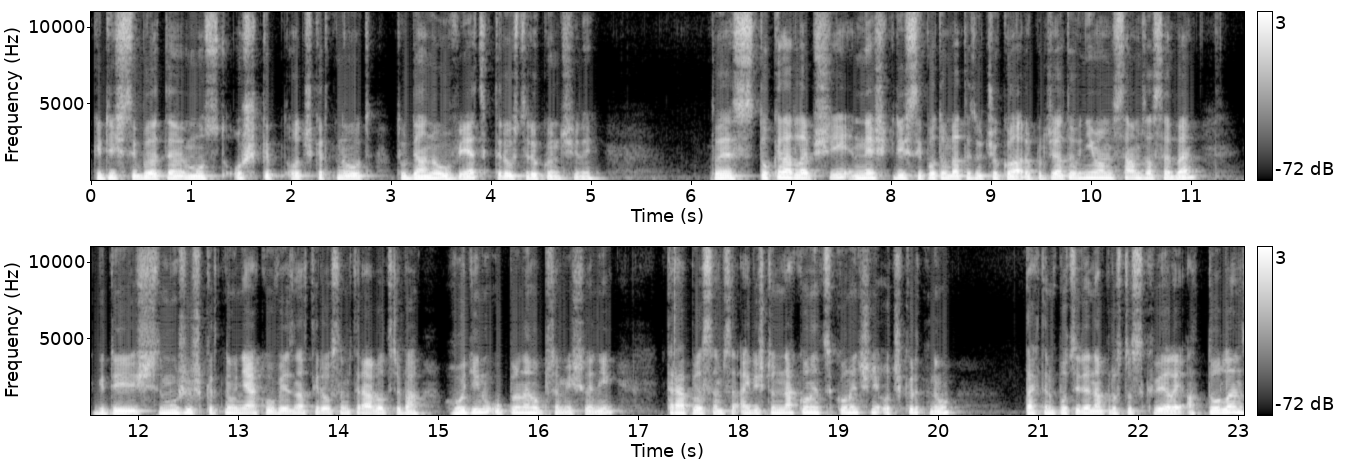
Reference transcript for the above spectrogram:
když si budete moct oškrt, odškrtnout tu danou věc, kterou jste dokončili. To je stokrát lepší, než když si potom dáte tu čokoládu, protože já to vnímám sám za sebe, když můžu škrtnout nějakou věc, na kterou jsem trávil třeba hodinu úplného přemýšlení, trápil jsem se a když to nakonec konečně odškrtnu, tak ten pocit je naprosto skvělý. A tohle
